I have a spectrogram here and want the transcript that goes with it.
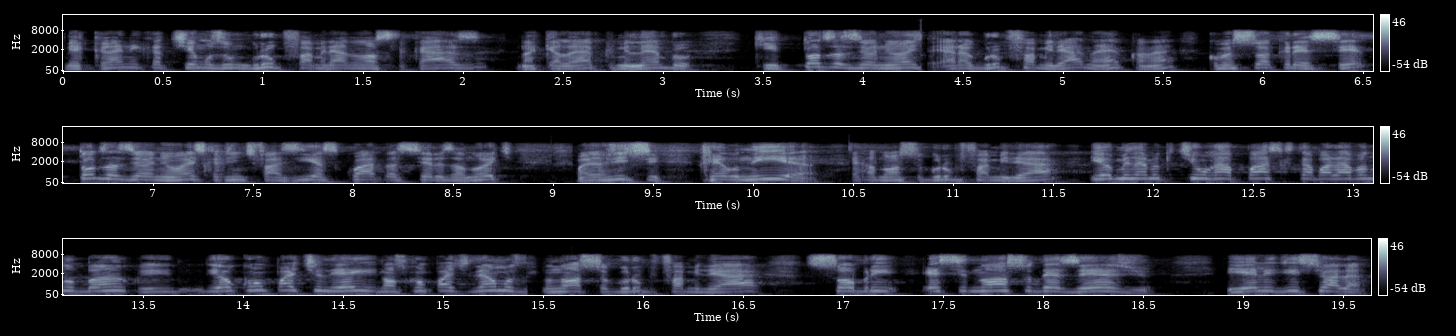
mecânica, tínhamos um grupo familiar na nossa casa. Naquela época, me lembro que todas as reuniões, era grupo familiar na época, né? Começou a crescer, todas as reuniões que a gente fazia às quartas-feiras à noite, mas a gente reunia o nosso grupo familiar. E eu me lembro que tinha um rapaz que trabalhava no banco e eu compartilhei, nós compartilhamos no nosso grupo familiar sobre esse nosso desejo. E ele disse: olha,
